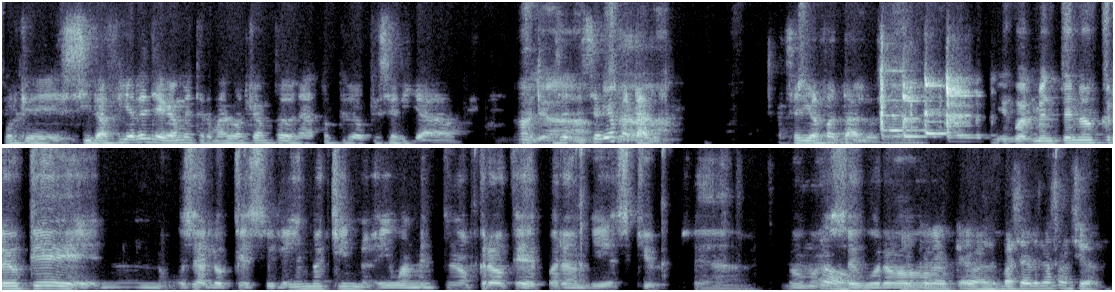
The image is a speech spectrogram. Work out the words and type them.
Porque si la Fiera llega a meter mano al campeonato, creo que sería, sería fatal. Sería fatal. Igualmente no creo que, o sea, lo que estoy leyendo aquí, igualmente no creo que para un DSQ. O sea, lo más seguro. Yo creo que va, a ser una sanción.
